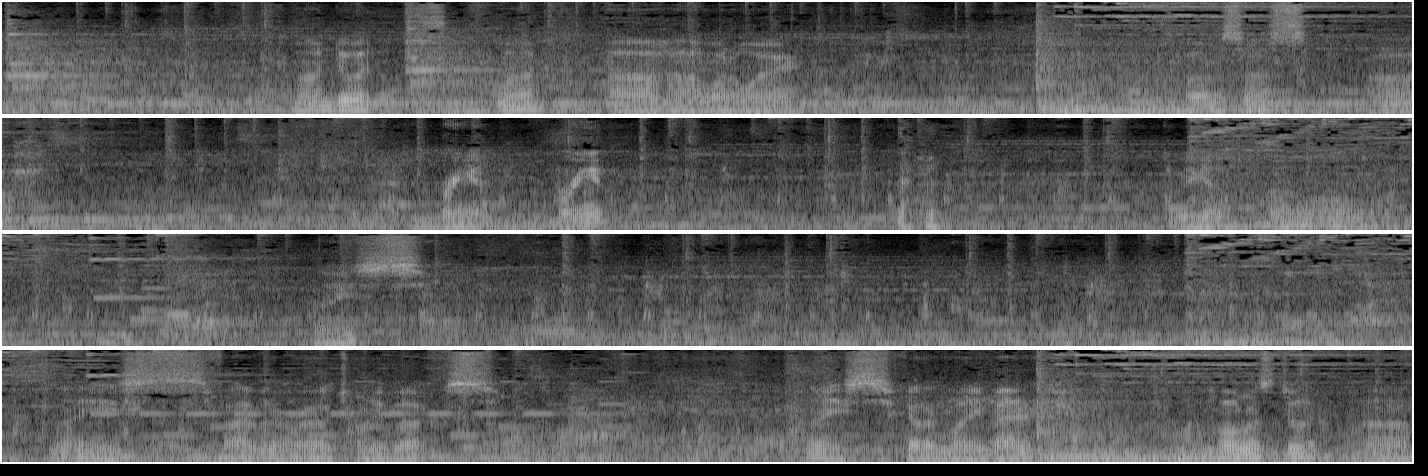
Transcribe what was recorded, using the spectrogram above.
Come on, do it. Come on. Uh huh, went away. Bonuses. Oh. Bring it. Bring it. do we get it? Oh. Nice. Nice. Five in a row, 20 bucks. Nice. Got our money back. Come on, bonus, do it. Uh,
